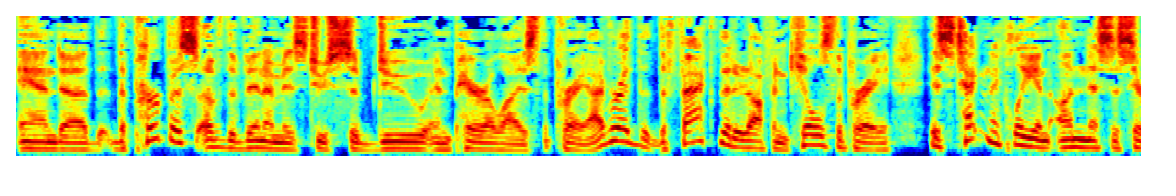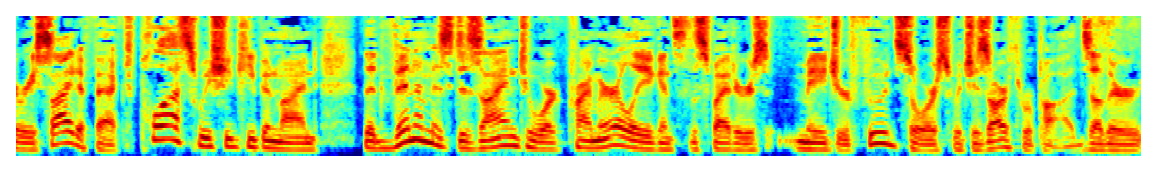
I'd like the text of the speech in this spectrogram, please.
And uh, the, the purpose of the venom is to subdue and paralyze the prey. I've read that the fact that it often kills the prey is technically an unnecessary side effect. Plus, we should keep in mind that venom is designed to work primarily against the spider's major food source, which is arthropods, other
